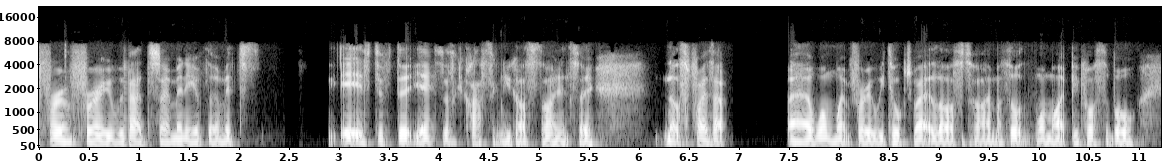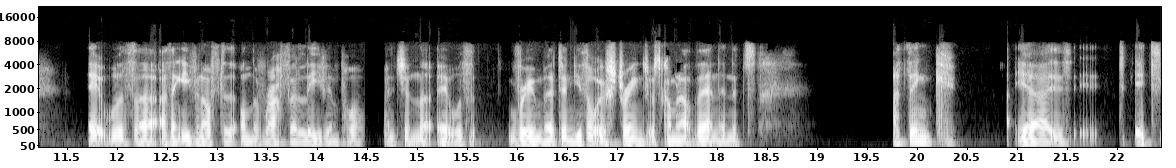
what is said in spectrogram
through and through. We've had so many of them. It's it is just that yeah, it's just a classic Newcastle signing. So not surprised that uh, one went through. We talked about it last time. I thought one might be possible. It was uh, I think even after on the Rafa leaving point mentioned that it was rumored and you thought it was strange it was coming out then and it's I think yeah, it's, it's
